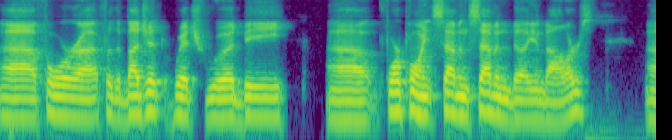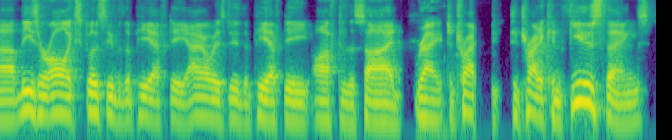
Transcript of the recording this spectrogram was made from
uh, for uh, for the budget, which would be uh, 4.77 billion dollars. Uh, these are all exclusive of the PFD. I always do the PFD off to the side, right, to try to try to confuse things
